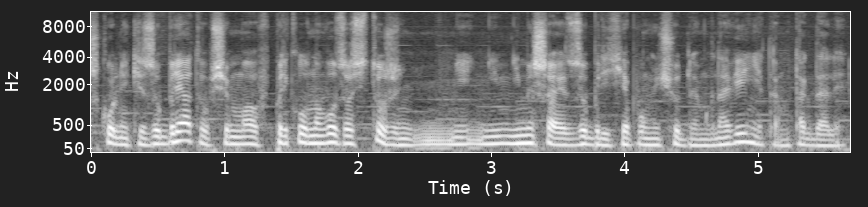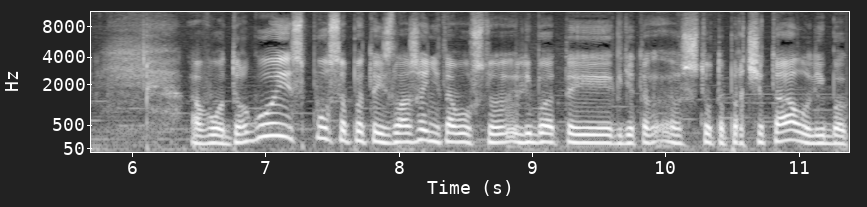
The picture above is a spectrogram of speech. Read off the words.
школьники зубрят, в общем, в преклонном возрасте тоже не, не, не мешает зубрить, я помню, чудное мгновение там и так далее. А вот другой способ – это изложение того, что либо ты где-то э, что-то прочитал, либо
